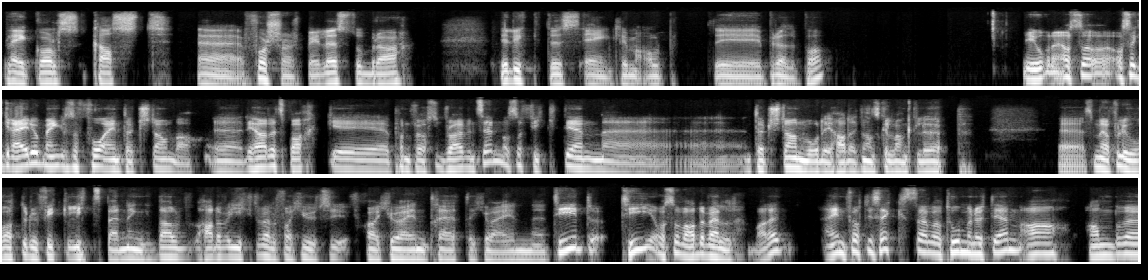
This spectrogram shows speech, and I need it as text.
Playcalls, kast, uh, forsvarsspillet sto bra. De lyktes egentlig med alt de prøvde på. De gjorde det, og så, greide de Bengals å få en touchdown. da. Eh, De hadde et spark i, på den første driven sin, og så fikk de en, en touchdown hvor de hadde et ganske langt løp. Eh, Som i hvert fall gjorde at du fikk litt spenning. Da hadde, gikk det vel fra, 20 fra 21-3 til 21-10, 10, og så var det vel var det 1,46 eller to minutter igjen av andre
